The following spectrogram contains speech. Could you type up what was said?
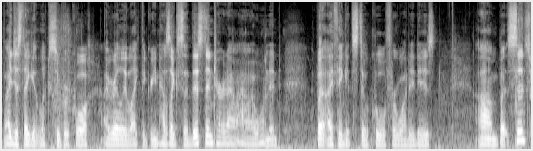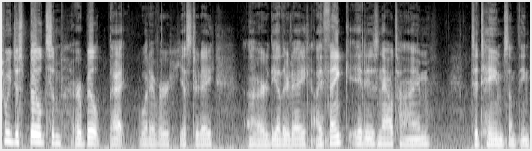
But I just think it looks super cool. I really like the greenhouse. Like I said, this didn't turn out how I wanted, but I think it's still cool for what it is. Um, but since we just built some or built that whatever yesterday uh, or the other day, I think it is now time to tame something.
